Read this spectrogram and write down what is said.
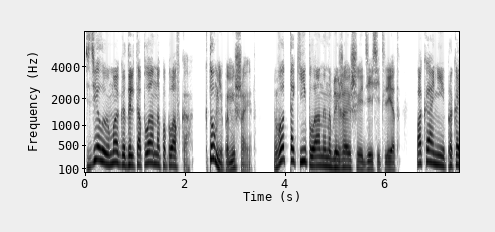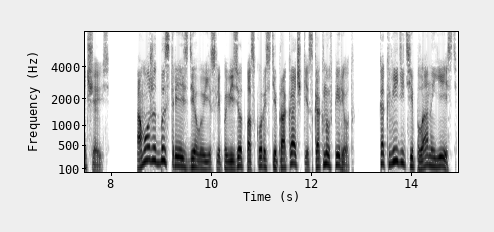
Сделаю мага-дельтаплан на поплавках. Кто мне помешает? Вот такие планы на ближайшие 10 лет, пока не прокачаюсь. А может, быстрее сделаю, если повезет по скорости прокачки, скакну вперед. Как видите, планы есть.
